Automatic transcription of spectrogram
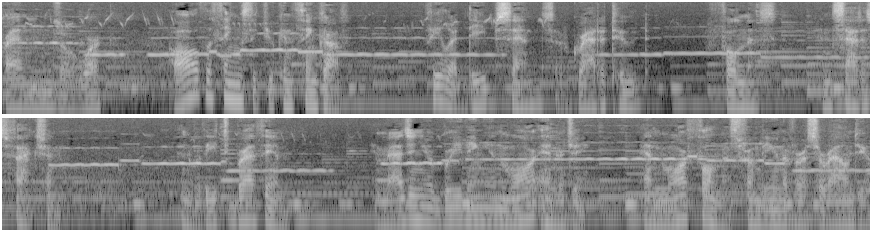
friends, or work, all the things that you can think of. Feel a deep sense of gratitude, fullness, and satisfaction. And with each breath in, imagine you're breathing in more energy and more fullness from the universe around you.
